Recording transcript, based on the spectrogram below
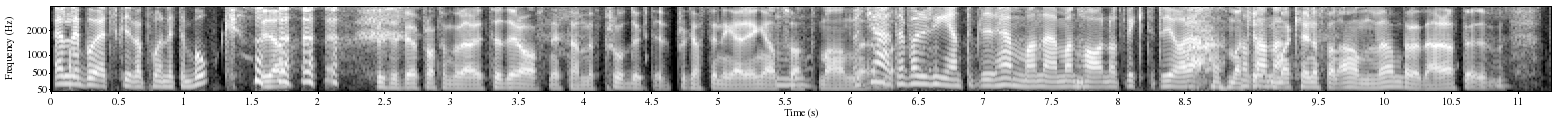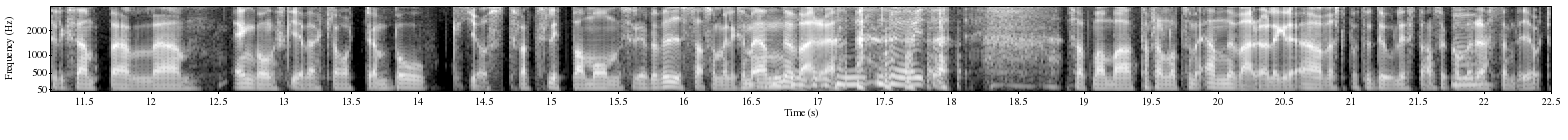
eller börjat skriva på en liten bok. Ja, precis. Vi har pratat om det där i tidigare avsnitt, det här med produktiv prokrastinering. Alltså att man, Och jädrar vad det rent det blir hemma när man har något viktigt att göra. man, kan, annat. man kan ju nästan använda det där. Att det, till exempel, eh, en gång skrev jag klart en bok just för att slippa momsredovisa som är liksom ännu värre. Så att man bara tar fram något som är ännu värre och lägger det överst på to-do-listan så kommer Mm. resten bli gjort.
